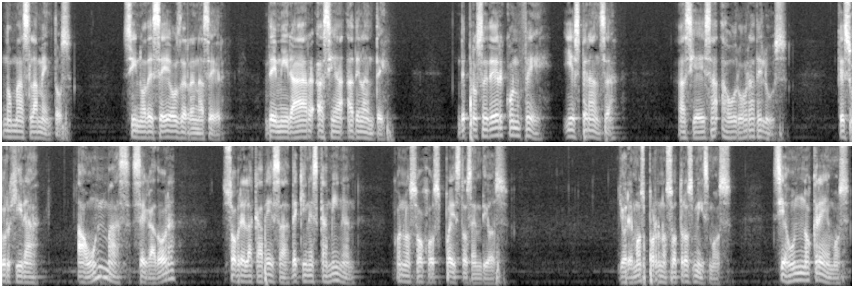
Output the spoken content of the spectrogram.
no más lamentos, sino deseos de renacer, de mirar hacia adelante, de proceder con fe y esperanza hacia esa aurora de luz que surgirá aún más cegadora sobre la cabeza de quienes caminan con los ojos puestos en Dios. Lloremos por nosotros mismos, si aún no creemos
